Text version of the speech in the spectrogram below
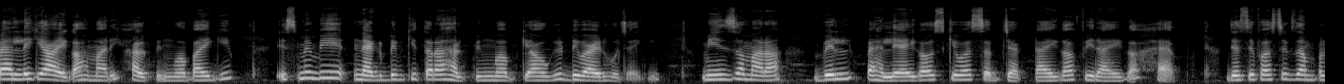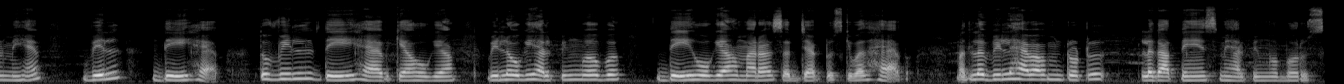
पहले क्या आएगा? हमारी हेल्पिंग वर्ब आएगी। इसमें भी नेगेटिव की तरह हेल्पिंग वर्ब क्या होगी? डिवाइड हो जाएगी। मीन्स हमारा विल पहले आएगा, उसके बाद सब्जेक्ट आएगा, फिर आएगा हैव जैसे फ़र्स्ट एग्जांपल में है विल दे हैव तो विल दे हैव क्या हो गया? विल होगी हेल्पिंग वर्ब दे हो गया हमारा सब्जेक्ट उसके बाद हैव मतलब विल हैव हम टोटल लगाते हैं इसमें हेल्पिंग वर्ब और उस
